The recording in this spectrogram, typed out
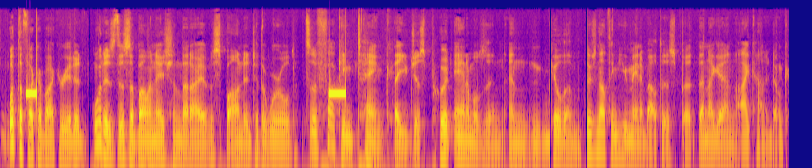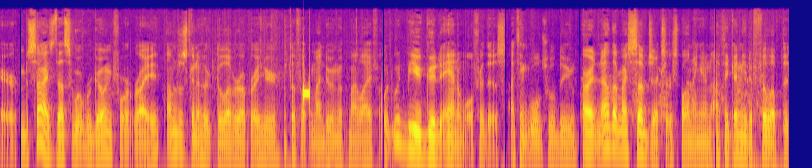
What the fuck have I created? What is this abomination that I have spawned into the world? It's a fucking tank that you just put animals in and kill them. There's nothing humane about this, but then again, I kinda don't care. And besides, that's what we're going for, right? I'm just gonna hook the lever up right here. What the fuck am I doing with my life? What would be a good animal for this? I think wolves will do. Alright, now that my subjects are spawning in, I think I need to fill up the,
